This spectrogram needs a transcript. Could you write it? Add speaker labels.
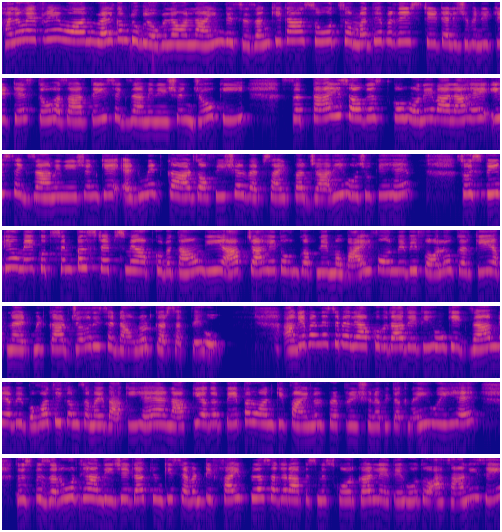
Speaker 1: Hello everyone, welcome to Global Online. This is Ankita Sood. So Madhya Pradesh state eligibility test 2023 examination जो कि 27 अगस्त को होने वाला है इस एग्जामिनेशन के एडमिट कार्ड्स ऑफिशियल वेबसाइट पर जारी हो चुके हैं सो so, इस वीडियो में कुछ सिंपल स्टेप्स मैं आपको बताऊँगी आप चाहे तो उनको अपने मोबाइल फ़ोन में भी फॉलो करके अपना एडमिट कार्ड जल्दी से डाउनलोड कर सकते हो आगे बढ़ने से पहले आपको बता देती हूँ कि एग्ज़ाम में अभी बहुत ही कम समय बाकी है एंड आपकी अगर पेपर वन की फाइनल प्रिपरेशन अभी तक नहीं हुई है तो इस पर ज़रूर ध्यान दीजिएगा क्योंकि 75 प्लस अगर आप इसमें स्कोर कर लेते हो तो आसानी से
